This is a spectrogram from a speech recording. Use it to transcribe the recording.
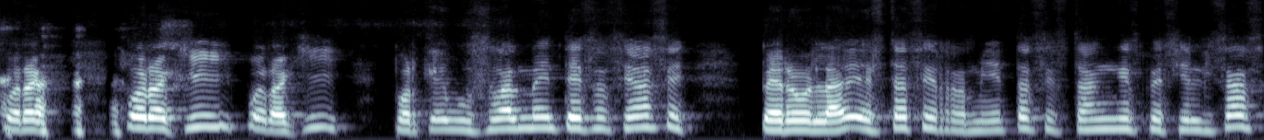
por aquí, por aquí, por aquí, porque usualmente eso se hace, pero estas herramientas están especializadas.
